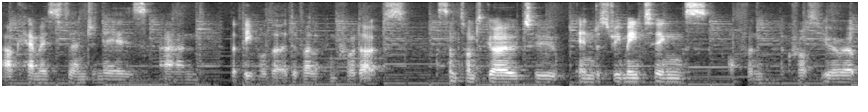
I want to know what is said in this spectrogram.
our chemists, engineers and the people that are developing products. I sometimes go to industry meetings, often across Europe,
